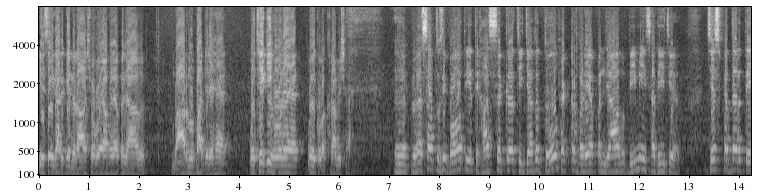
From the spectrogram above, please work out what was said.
ਇਸੇ ਕਰਕੇ ਨਿਰਾਸ਼ ਹੋਇਆ ਹੋਇਆ ਪੰਜਾਬ। ਬਾਹਰ ਨੂੰ ਭੱਜ ਰਿਹਾ ਹੈ ਉੱਥੇ ਕੀ ਹੋ ਰਿਹਾ ਹੈ ਉਹ ਇੱਕ ਵੱਖਰਾ ਵਿਸ਼ਾ ਹੈ। ਪ੍ਰੋਫੈਸਰ ਸਾਹਿਬ ਤੁਸੀਂ ਬਹੁਤ ਹੀ ਇਤਿਹਾਸਕ ਚੀਜ਼ਾਂ ਤੋਂ ਦੋ ਫੈਕਟਰ ਬੜੇ ਆ ਪੰਜਾਬ 20ਵੀਂ ਸਦੀ 'ਚ ਜਿਸ ਪੱਧਰ ਤੇ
